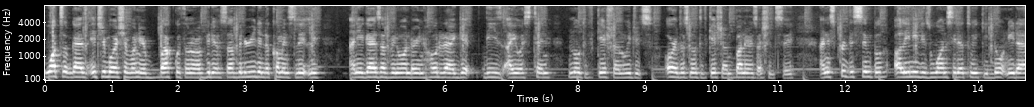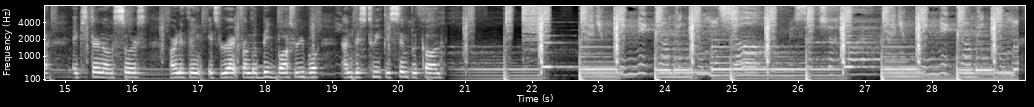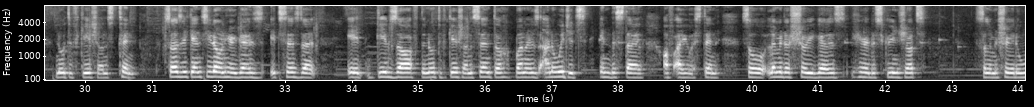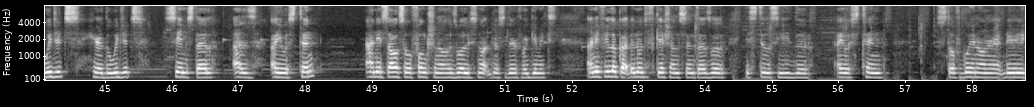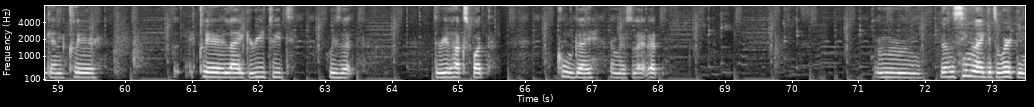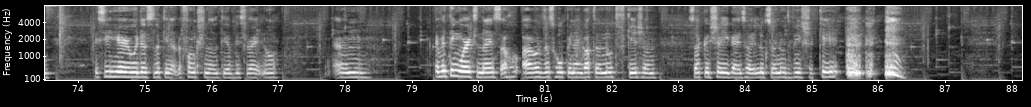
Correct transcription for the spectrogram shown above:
What's up guys, it's your boy Shevon here back with another video. So I've been reading the comments lately and you guys have been wondering how did I get these iOS 10 notification widgets or just notification banners I should say. And it's pretty simple. All you need is one Cydia tweak. You don't need a external source or anything. It's right from the Big Boss repo and this tweak is simply called notifications 10 so as you can see down here guys it says that it gives off the notification center banners and widgets in the style of iOS 10 so let me just show you guys here the screenshots. So let me show you the widgets. Here the widgets same style as iOS 10 and it's also functional as well. It's not just there for gimmicks. And if you look at the notification center as well you still see the iOS 10 stuff going on right there. You can clear, clear like retweet. Who's that? The real hack spot. Cool guy. I'm just like that. Mm, doesn't seem like it's working. You see here, we're just looking at the functionality of this right now. Um, everything works nice. I, I was just hoping I got a notification so I could show you guys how it looks on notification.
